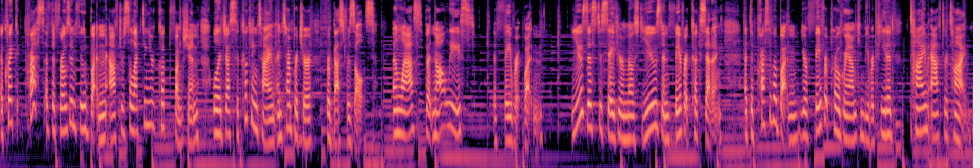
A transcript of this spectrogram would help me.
a quick press of the frozen food button after selecting your cooked function will adjust the cooking time and temperature for best results. And last but not least, the favorite button. Use this to save your most used and favorite cook setting. At the press of a button, your favorite program can be repeated time after time.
